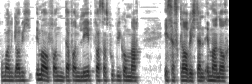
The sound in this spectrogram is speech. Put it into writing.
wo man, glaube ich, immer von, davon lebt, was das Publikum macht, ist das, glaube ich, dann immer noch,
